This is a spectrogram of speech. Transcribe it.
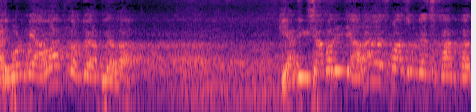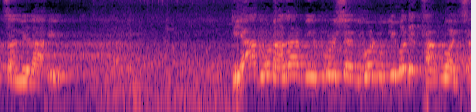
आणि म्हणून मी आवाज करतोय आपल्याला या देशामध्ये जे हरास वाजवण्याचं कामकाज चाललेलं आहे या दोन हजार एकोणीसच्या निवडणुकीमध्ये थांबवायचा.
